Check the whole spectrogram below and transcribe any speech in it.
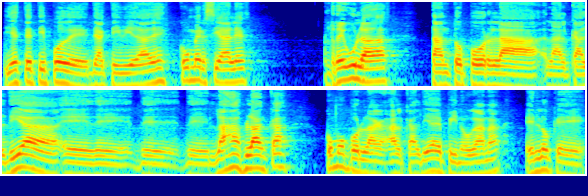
y este tipo de actividades comerciales reguladas, tanto por la, alcaldía eh, de, Lajas Blancas como por la alcaldía de Pinogana, es lo que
